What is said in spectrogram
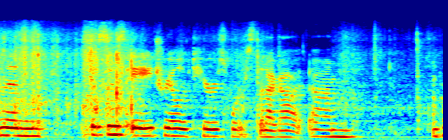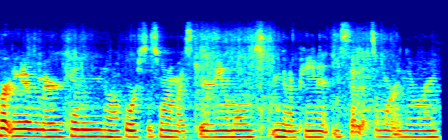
then this is a Trail of Tears horse that I got. Um, I'm part Native American. Uh, horse is one of my spirit animals. I'm going to paint it and set it somewhere in the room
